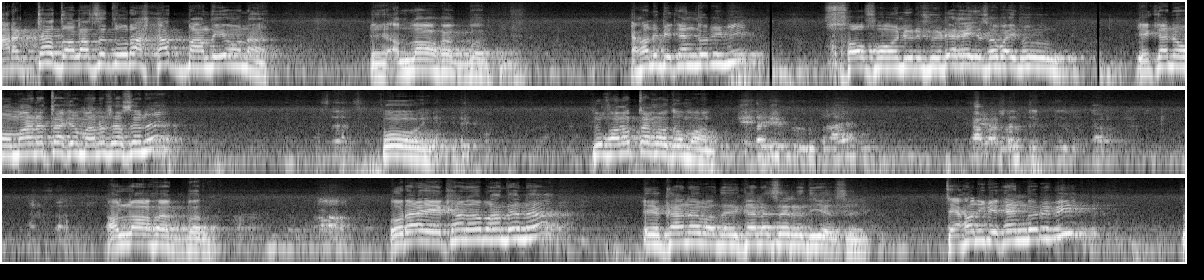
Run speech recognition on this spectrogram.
আরেকটা দল আছে তো ওরা হাত বাঁধেও না। আল্লাহ আকবর। এখনই বেকান করিবি খফ হনির ফিডে খাইছে সবাই ফুল এখানে ওমানে থাকে মানুষ আছে না? কই? তুই ঘনত থাকো তোমার আল্লাহ আকবর। ওরা এখানে বাঁধে না? এখানে বাঁধে, এখানে ছেড়ে দিয়েছে এখনই বেখান করবি তো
